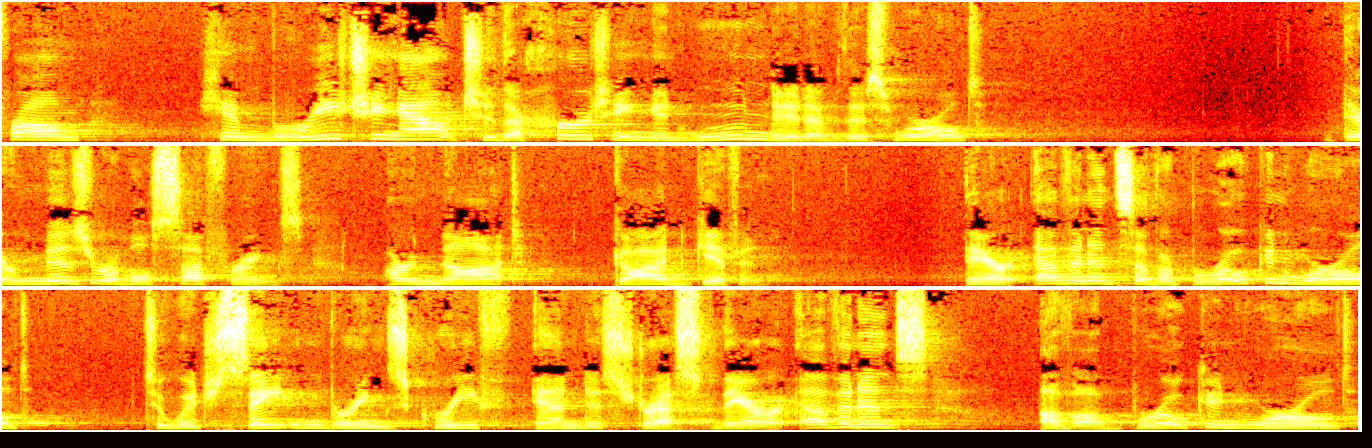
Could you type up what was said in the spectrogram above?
from him reaching out to the hurting and wounded of this world. Their miserable sufferings are not God given. They are evidence of a broken world to which Satan brings grief and distress. They are evidence of a broken world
